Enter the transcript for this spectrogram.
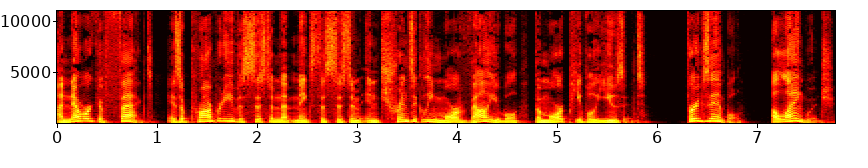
A network effect is a property of a system that makes the system intrinsically more valuable the more people use it. For example, a language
